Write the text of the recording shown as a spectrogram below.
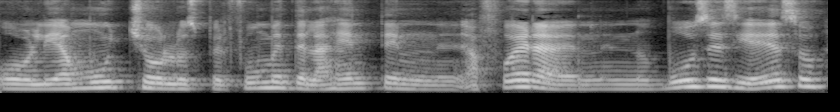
olía mucho los perfumes de la gente en, afuera, en, los buses y eso,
